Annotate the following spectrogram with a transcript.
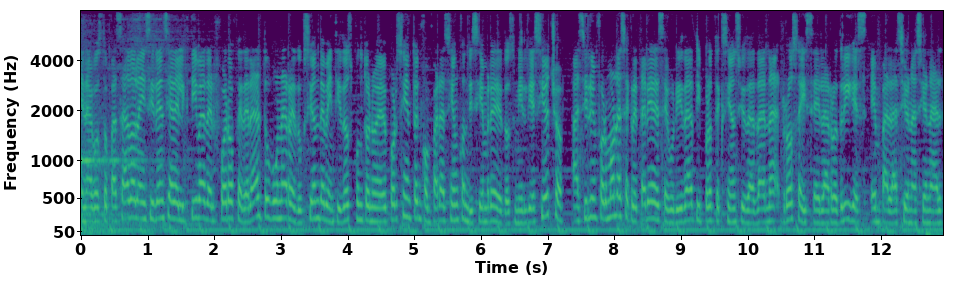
En agosto pasado, la incidencia delictiva del Fuero Federal tuvo una reducción de 22.9% en comparación con diciembre de 2018. Así lo informó la secretaria de Seguridad y Protección Ciudadana, Rosa Isela Rodríguez, en Palacio Nacional.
